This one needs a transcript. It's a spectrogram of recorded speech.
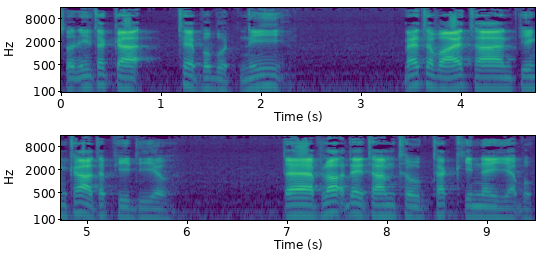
ส่วนอินทกะเทพบุตรนี้ แม้ถวายทานเพียงข้าวทัพพีเดียว แต่เพราะได้ทำถูกทักขินในยบุค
